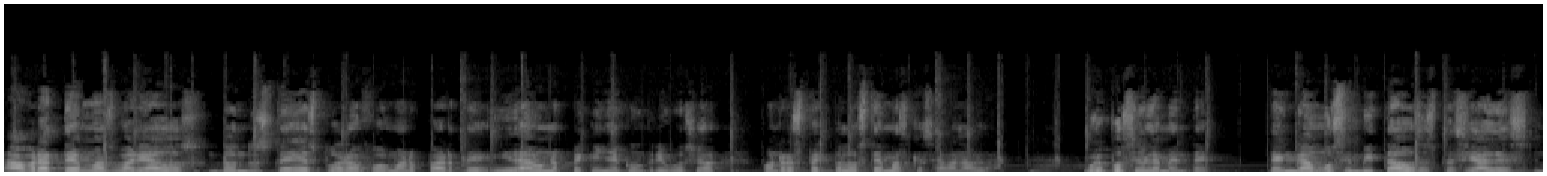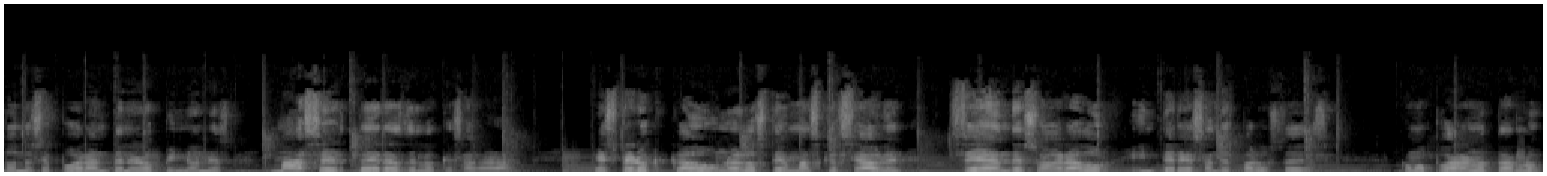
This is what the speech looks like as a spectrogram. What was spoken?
habrá temas variados donde ustedes podrán formar parte y dar una pequeña contribución con respecto a los temas que se van a hablar. Muy posiblemente tengamos invitados especiales donde se podrán tener opiniones más certeras de lo que se hablará. Espero que cada uno de los temas que se hablen sean de su agrado e interesantes para ustedes. Como podrán notarlo,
